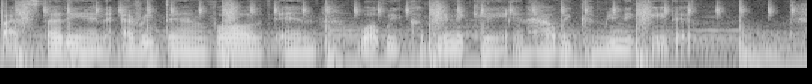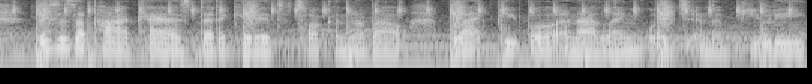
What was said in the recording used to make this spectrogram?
by studying everything involved in what we communicate and how we communicate it. This is a podcast dedicated to talking about Black people and our language and the beauty,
